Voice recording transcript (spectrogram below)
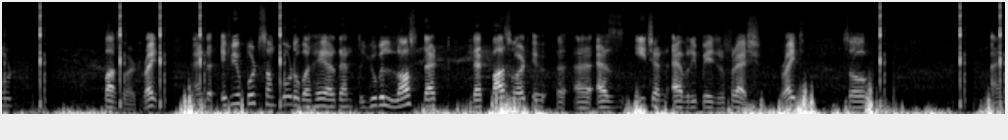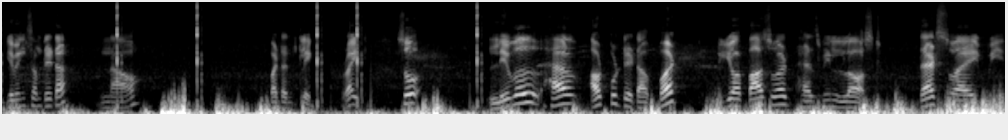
mode password right? And if you put some code over here then you will lost that that password if, uh, uh, as each and every page refresh right? So giving some data. Now button click right? So label have output data but your password has been lost. That's why we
